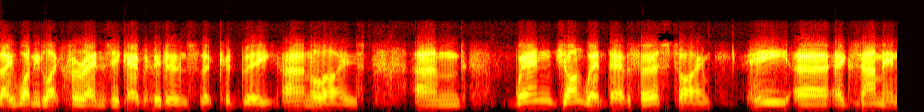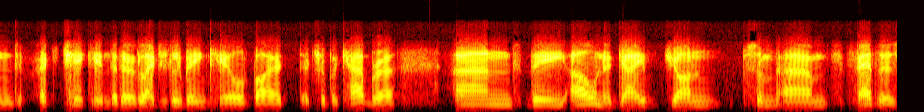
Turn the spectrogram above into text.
they wanted like forensic evidence that could be analysed. And when John went there the first time, he uh, examined a chicken that had allegedly been killed by a, a chupacabra and the owner gave John some um, feathers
